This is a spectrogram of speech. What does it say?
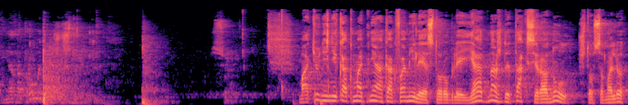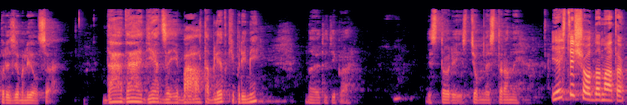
У меня на проводе лежит, что ли? Все. Матюни не как матня, а как фамилия 100 рублей. Я однажды так сиранул, что самолет приземлился. Да-да, дед, заебал, таблетки прими. Но это типа история из темной стороны. Есть еще доната?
